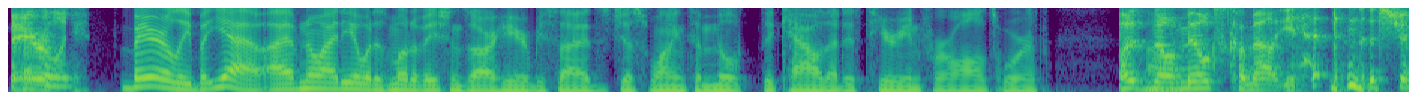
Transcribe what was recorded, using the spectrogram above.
Barely. barely. But yeah, I have no idea what his motivations are here besides just wanting to milk the cow that is Tyrion for all it's worth. But no milk's come out yet in the show.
